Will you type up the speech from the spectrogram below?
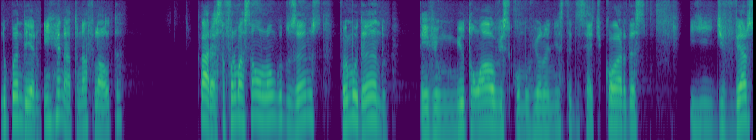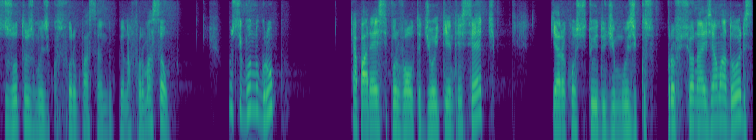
no pandeiro e Renato na flauta. Claro, essa formação ao longo dos anos foi mudando. Teve o Milton Alves como violonista de sete cordas, e diversos outros músicos foram passando pela formação. O segundo grupo, que aparece por volta de 87, que era constituído de músicos profissionais e amadores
